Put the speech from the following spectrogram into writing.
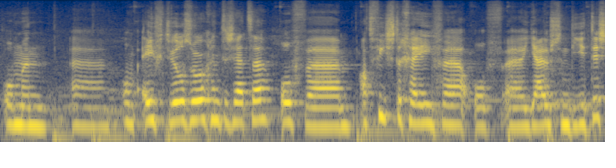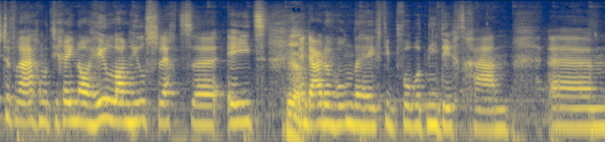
om, een, om eventueel zorg in te zetten of advies te geven of juist een diëtist te vragen, omdat diegene al heel lang heel slecht eet Ja. en daardoor wonden heeft die bijvoorbeeld niet dichtgaan. Ehm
